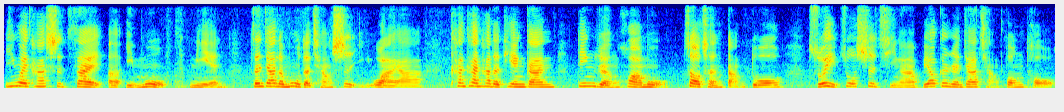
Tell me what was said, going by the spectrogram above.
因为它是在呃乙木年增加了木的强势以外啊，看看他的天干丁人化木，造成党多，所以做事情啊，不要跟人家抢风头，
